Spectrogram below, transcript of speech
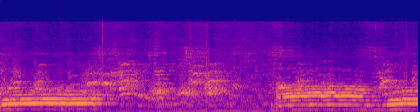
อยู่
